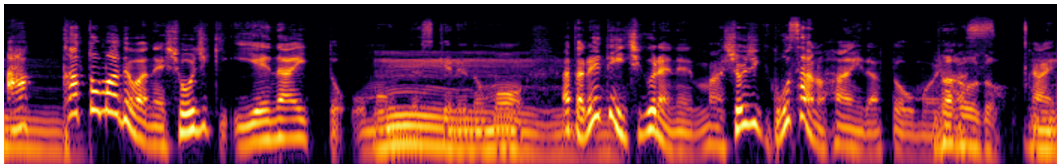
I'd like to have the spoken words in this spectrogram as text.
悪化とまではね、正直言えないと思うんですけれども、あと0.1ぐらいね、まあ正直誤差の範囲だと思います。なるほど。はい。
